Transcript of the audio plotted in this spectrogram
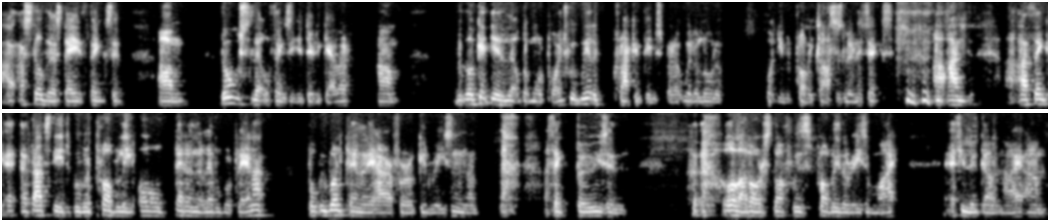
I, I still to this day think that um, those little things that you do together, um, they'll get you a little bit more points. We, we had a cracking team spirit with a load of what you would probably class as lunatics, uh, and I think at, that stage we were probably all better than the level we're playing at, but we weren't playing any higher for a good reason. And I, think booze and all that other stuff was probably the reason why, if you look at it now. Um,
